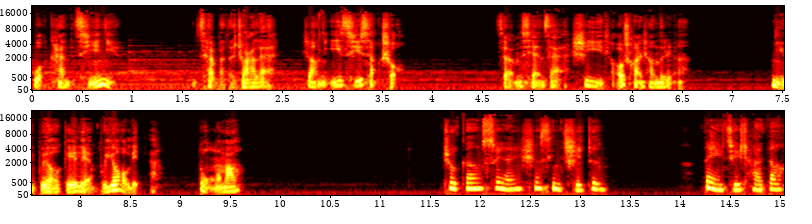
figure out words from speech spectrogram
我看得起你，才把他抓来让你一起享受。咱们现在是一条船上的人，你不要给脸不要脸，懂了吗？”祝刚虽然生性迟钝，但也觉察到，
